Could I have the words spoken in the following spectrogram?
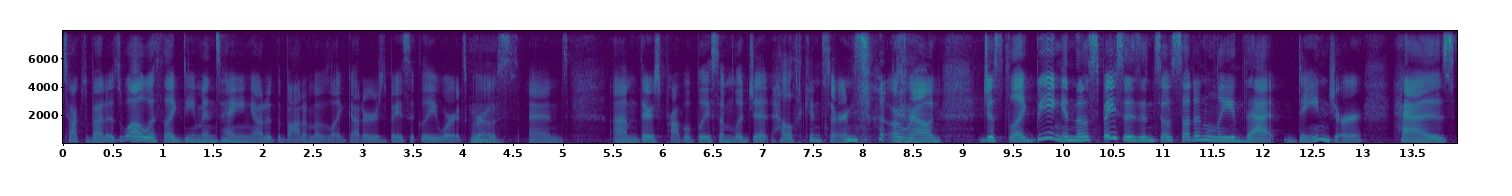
talked about as well with like demons hanging out at the bottom of like gutters basically where it's Mhm. gross and. Um, there's probably some legit health concerns around just like being in those spaces, and so suddenly that danger has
